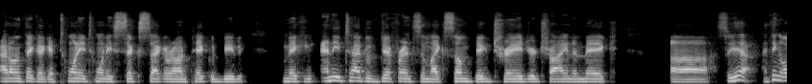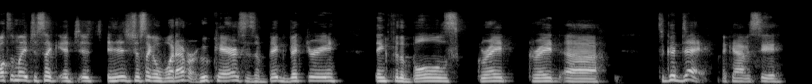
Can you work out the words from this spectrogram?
I don't think like a 2026 second round pick would be making any type of difference in like some big trade you're trying to make. Uh, so yeah, I think ultimately just like it, it, it is just like a whatever. Who cares? It's a big victory. I think for the Bulls, great, great. Uh, it's a good day. Like obviously,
